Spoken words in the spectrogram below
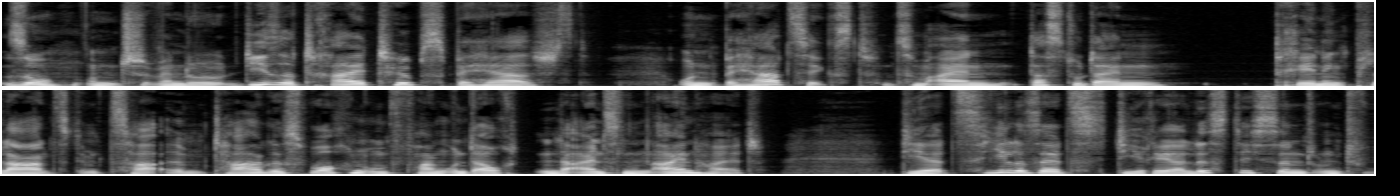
So, und wenn du diese drei Tipps beherrschst, und beherzigst. Zum einen, dass du dein Training planst im, im Tages-, Wochenumfang und auch in der einzelnen Einheit. Dir Ziele setzt, die realistisch sind und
